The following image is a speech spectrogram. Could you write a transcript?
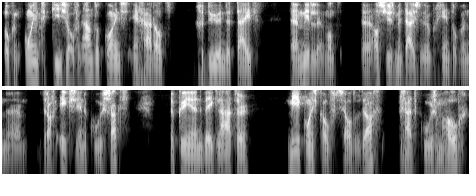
ook een coin te kiezen of een aantal coins. En ga dat gedurende de tijd middelen. Want als je dus met 1000 euro begint op een bedrag X en de koers zakt, dan kun je een week later meer coins kopen voor hetzelfde bedrag. Gaat de koers omhoog.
